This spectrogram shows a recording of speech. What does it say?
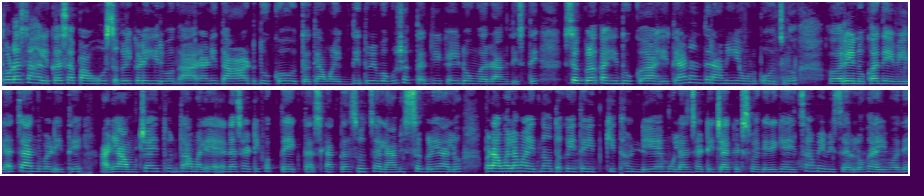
थोडासा हलकासा पाऊस सगळीकडे हिरवगार आणि दाट धुकं होतं. त्यामुळे अगदी तुम्ही बघू शकता जी काही डोंगर रांग दिसते सगळं काही धुकं आहे. त्यानंतर आम्ही येऊन पोहोचलो रेणुका देवीला चांदवड इथे. आणि आमच्या इथून तर आम्हाला येण्यासाठी फक्त एक तास लागतात. सो चला आम्ही सगळे आलो. पण आम्हाला माहीत नव्हतं की इथे इतकी थंडी आहे मुलांसाठी जॅकेट्स वगैरे घ्यायचं आम्ही विसरलो घाईमध्ये.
